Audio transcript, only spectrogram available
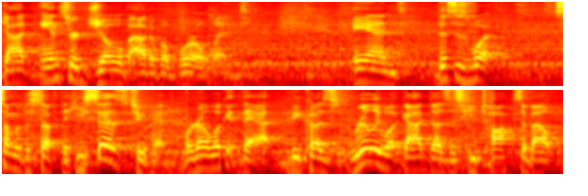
God answered Job out of a whirlwind. And this is what some of the stuff that he says to him. We're going to look at that because really what God does is he talks about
